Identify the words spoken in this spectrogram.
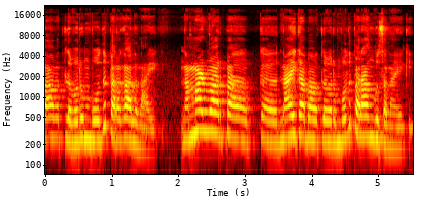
பாவத்தில் வரும்போது பரகால நாயகி. நம்மாழ்வார் ப க நாயிகா பாவத்தில் வரும்போது பராங்குச நாயகி.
